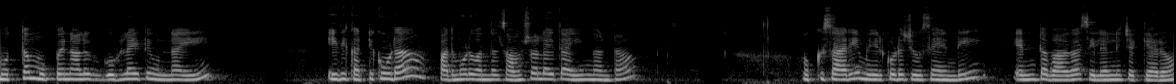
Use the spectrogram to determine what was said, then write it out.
మొత్తం ముప్పై నాలుగు గుహలు అయితే ఉన్నాయి. ఇది కట్టి కూడా పదమూడు వందల సంవత్సరాలు అయితే అయిందంట. ఒక్కసారి మీరు కూడా చూసేయండి. ఎంత బాగా శిలల్ని చెక్కారో.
